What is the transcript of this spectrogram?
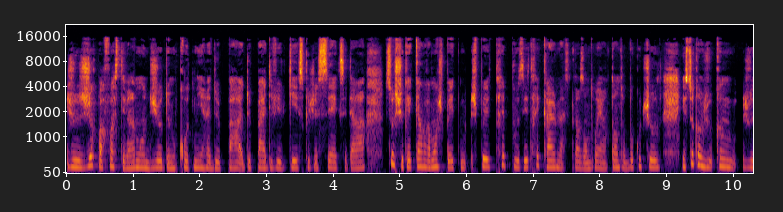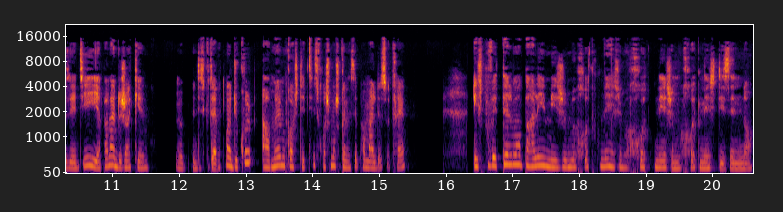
je vous jure, parfois, c'était vraiment dur de me contenir et de pas, de pas divulguer ce que je sais, etc. Sauf que je suis quelqu'un, vraiment, je peux être, je peux être très posée, très calme à certains endroits et entendre beaucoup de choses. Et ce, comme je, comme je vous ai dit, il y a pas mal de gens qui me, me discuter avec moi. Du coup, alors même quand j'étais petite, franchement, je connaissais pas mal de secrets. Et je pouvais tellement parler, mais je me retenais, je me retenais, je me retenais. Je disais non,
